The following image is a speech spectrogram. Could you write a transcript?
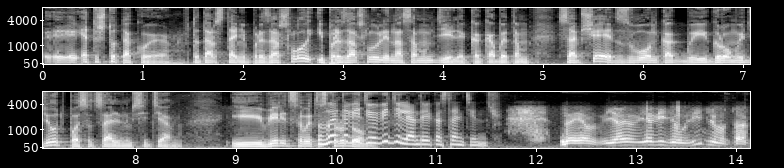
э, это что такое в Татарстане произошло и произошло ли на самом деле, как об этом сообщает звон, как бы и гром идет по социальным сетям, и верится в это с Вы это трудом. видео видели, Андрей Константинович? Да, я, я, я видел видео так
